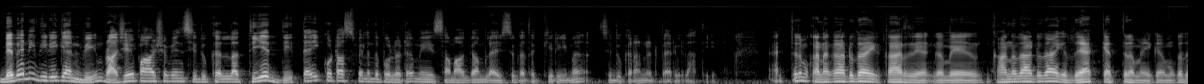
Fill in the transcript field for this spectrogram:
මෙවැනි දිරිගැන්වීම් රජයේ පාර්ශවයෙන් සිදු කළා තියෙද්දිත් ඇයි කොටස් වෙළඳපොලට මේ සමාගම් ලැයිස්තුගත කිරීම සිදු කරන්නට බැරි වෙලා තියෙන්නේ. ඇත්තටම කනකාටුදායක කාර්යයක් මේ කනදාටුදායක දෙයක් ඇත්තටම මේක මොකද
